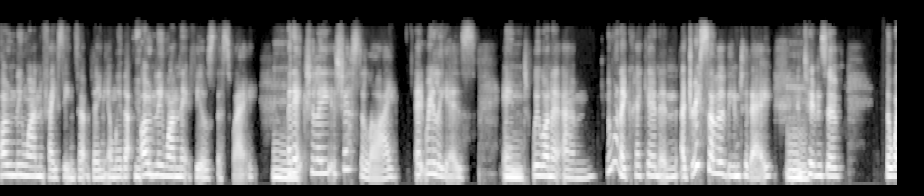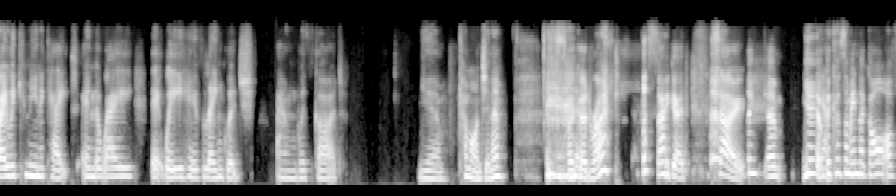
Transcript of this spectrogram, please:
only one facing something and we're the Yeah. only one that feels this way but Mm. actually it's just a lie it really is Mm. and we want to um we want to crack in and address some of them today in Mm. terms of the way we communicate and the way that we have language um, with God. Yeah, come on, Jenna. It's so good, right? so good. So, think, um, yeah, yeah, because I mean, the goal of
